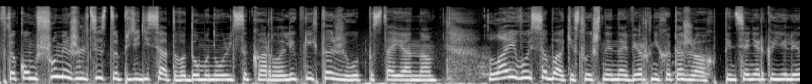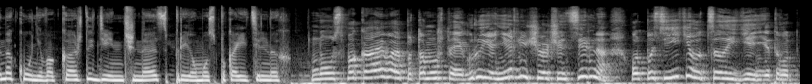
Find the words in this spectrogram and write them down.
В таком шуме жильцы 150-го дома на улице Карла Липкнихта живут постоянно. Лай и собаки, слышные на верхних этажах. Пенсионерка Елена Кунева каждый день начинает с приема успокоительных. Ну, успокаивает, потому что я говорю, я нервничаю очень сильно. Вот посидите вот целый день, это вот...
